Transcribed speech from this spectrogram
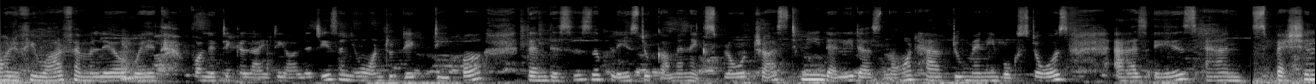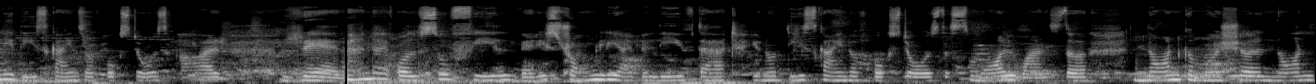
or if you are familiar with political ideologies and you want to dig deeper, then this is the place to come and explore. Trust me, Delhi does not have too many bookstores as is, and especially these kinds of bookstores are rare. And I also feel very strongly, I believe that you know, these kind of bookstores, the small ones, the non commercial, non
